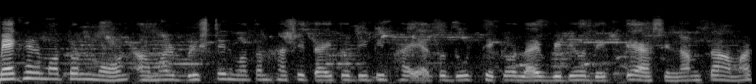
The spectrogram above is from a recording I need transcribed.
মেঘের মতন মন, আমার বৃষ্টির মতন হাসি, তাই তো দিদি ভাই এত দূর থেকেও লাইভ ভিডিও দেখতে আসি। নামটা আমার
